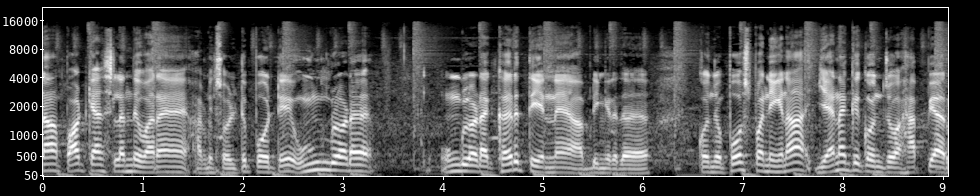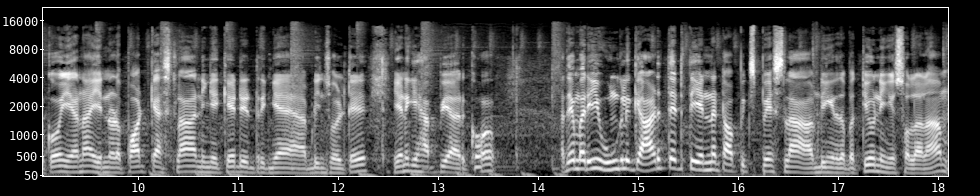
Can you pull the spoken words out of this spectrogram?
நான் பாட்காஸ்ட்லேருந்து வரேன் அப்படின்னு சொல்லிட்டு போட்டு உங்களோட உங்களோட கருத்து என்ன அப்படிங்கிறத கொஞ்சம் போஸ்ட் பண்ணிங்கன்னா எனக்கு கொஞ்சம் ஹாப்பியாக இருக்கும். ஏன்னா என்னோடய பாட்காஸ்ட்லாம் நீங்கள் கேட்டுட்ருங்க அப்படின்னு சொல்லிட்டு எனக்கு ஹாப்பியாக இருக்கும். அதே மாதிரி உங்களுக்கு அடுத்தடுத்து என்ன டாபிக்ஸ் பேசலாம் அப்படிங்கிறத பற்றியும் நீங்கள் சொல்லலாம்.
